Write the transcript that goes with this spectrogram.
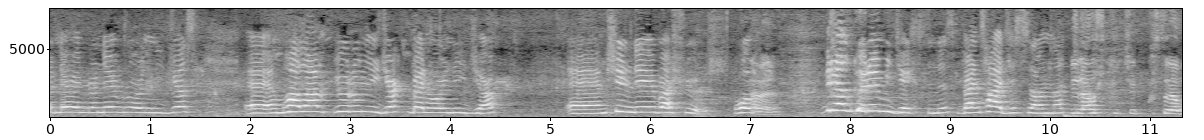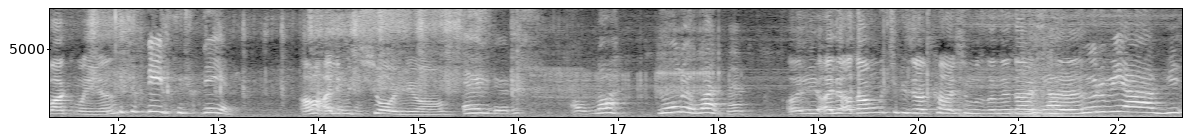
sizlerle Hello Neighbor oynayacağız. Ee, halam yorumlayacak, ben oynayacağım. Ee, şimdi başlıyoruz. Hop. Evet. Biraz göremeyeceksiniz. Ben sadece size anlatacağım. Biraz küçük kusura bakmayın. Küçük değil, küçük değil. Ama Ali müthiş oynuyor. Eve gidiyoruz. Allah. Ne oluyor lan? He. Ay Ali adam mı çıkacak karşımıza ne dersin? Ya dur bir ya. Bir...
